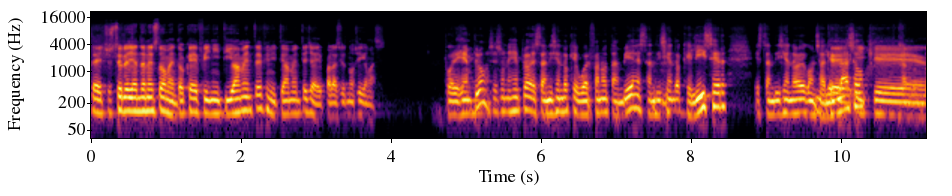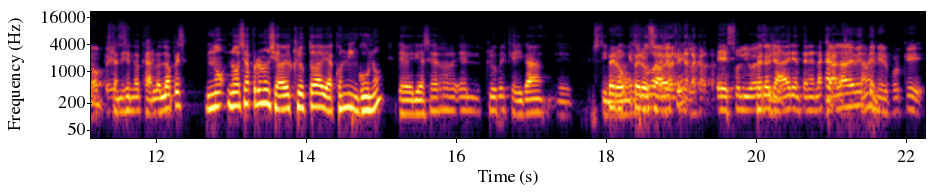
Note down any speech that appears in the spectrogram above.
De hecho, estoy leyendo en este momento que definitivamente, definitivamente Jair Palacios no sigue más. Por ejemplo, ese es un ejemplo, están diciendo que Huérfano también, están diciendo que Lícer, están diciendo que González que, Lazo. que- Carlos López. Están diciendo Carlos López. No, no se ha pronunciado el club todavía con ninguno. Debería ser el club el que diga. eh, estimado- Pero- pero ¿sabe tener la carta. eso le iba a pero decir ya deberían tener la carta. Ya la deben tener porque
